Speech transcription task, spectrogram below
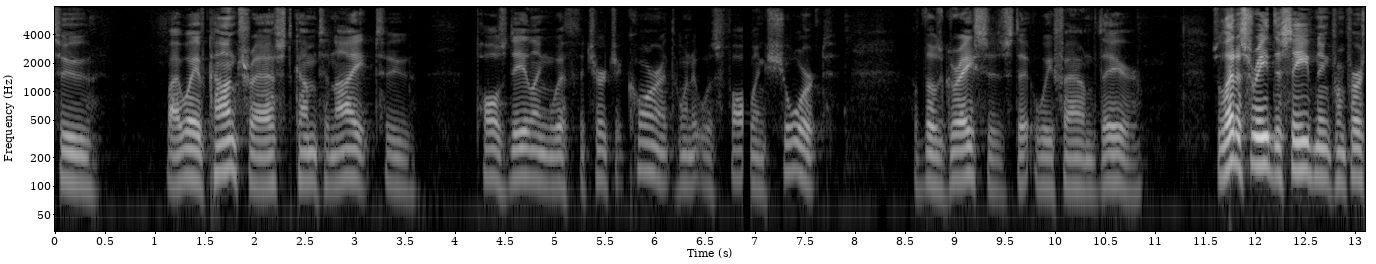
to, by way of contrast, come tonight to Paul's dealing with the church at Corinth when it was falling short of those graces that we found there. So let us read this evening from 1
